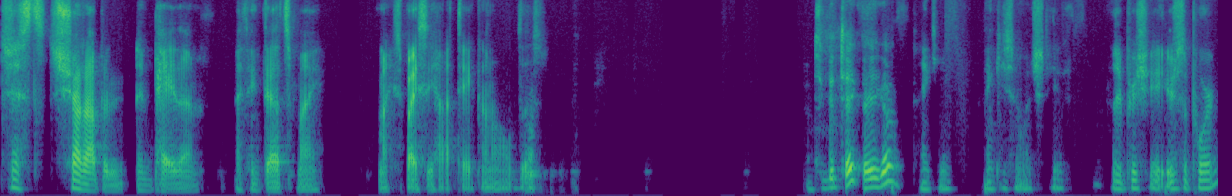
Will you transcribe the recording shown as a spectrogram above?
just shut up and, and pay them. I think that's my my spicy hot take on all of this. It's a good take. There you go. Thank you. Thank you so much, Steve. Really appreciate your support.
